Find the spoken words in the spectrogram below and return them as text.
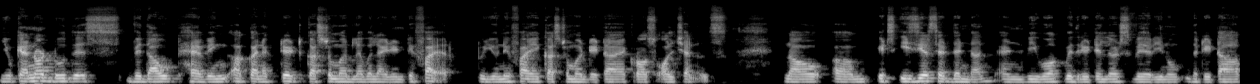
You cannot do this without having a connected customer level identifier to unify customer data across all channels now um, it's easier said than done and we work with retailers where you know the data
